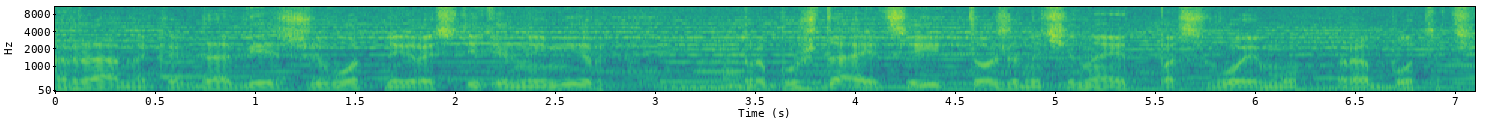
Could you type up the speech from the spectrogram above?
рано, когда весь животный и растительный мир пробуждается и тоже начинает по-своему работать.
